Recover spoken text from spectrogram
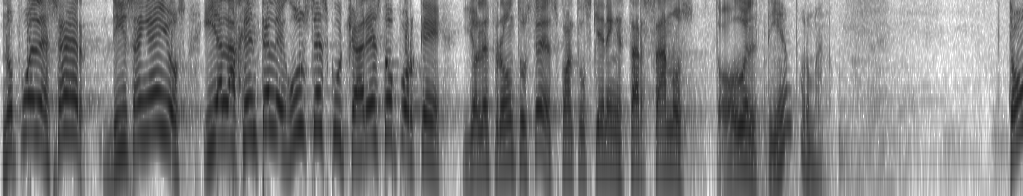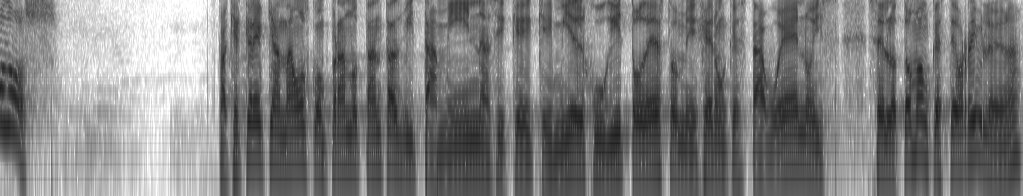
No puede ser, dicen ellos. Y a la gente le gusta escuchar esto porque yo les pregunto a ustedes, ¿cuántos quieren estar sanos todo el tiempo, hermano? Todos. ¿Para qué cree que andamos comprando tantas vitaminas y que, que mire el juguito de esto? Me dijeron que está bueno y se lo toma aunque esté horrible, ¿verdad?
